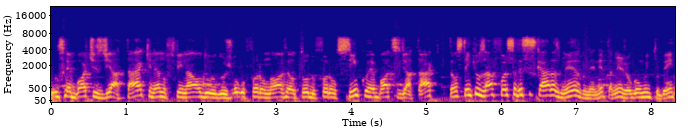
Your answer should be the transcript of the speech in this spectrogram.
os rebotes de ataque, né? No final do, do jogo foram nove ao todo, foram cinco rebotes de ataque. Então você tem que usar a força desses caras mesmo. O Nenê também jogou muito bem.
